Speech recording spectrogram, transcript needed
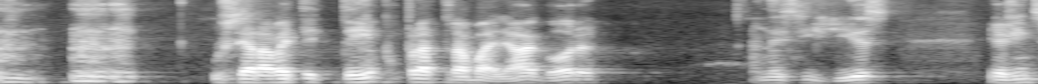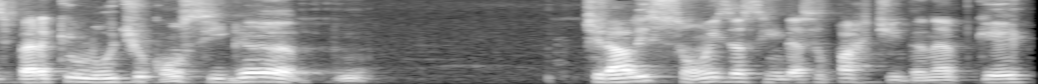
o Ceará vai ter tempo para trabalhar agora, nesses dias, e a gente espera que o Lúcio consiga tirar lições assim dessa partida, né? Porque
